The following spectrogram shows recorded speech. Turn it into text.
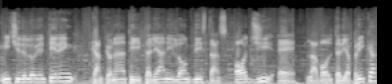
Amici dell'Orienteering, campionati italiani long distance. Oggi è la volta di Aprica,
